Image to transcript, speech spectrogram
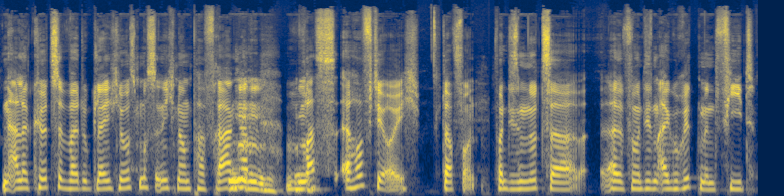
In aller Kürze, weil du gleich los musst und ich noch ein paar Fragen habe. Was erhofft ihr euch davon, von diesem Nutzer, äh, von diesem Algorithmen-Feed?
